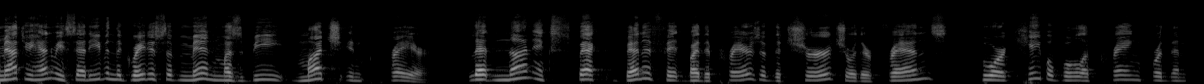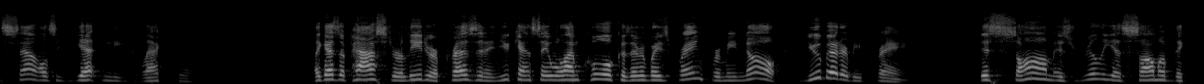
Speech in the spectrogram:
Matthew Henry said, even the greatest of men must be much in prayer. Let none expect benefit by the prayers of the church or their friends who are capable of praying for themselves, yet neglect it. Like as a pastor, a leader, a president, you can't say, Well, I'm cool because everybody's praying for me. No, you better be praying. This psalm is really a psalm of the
